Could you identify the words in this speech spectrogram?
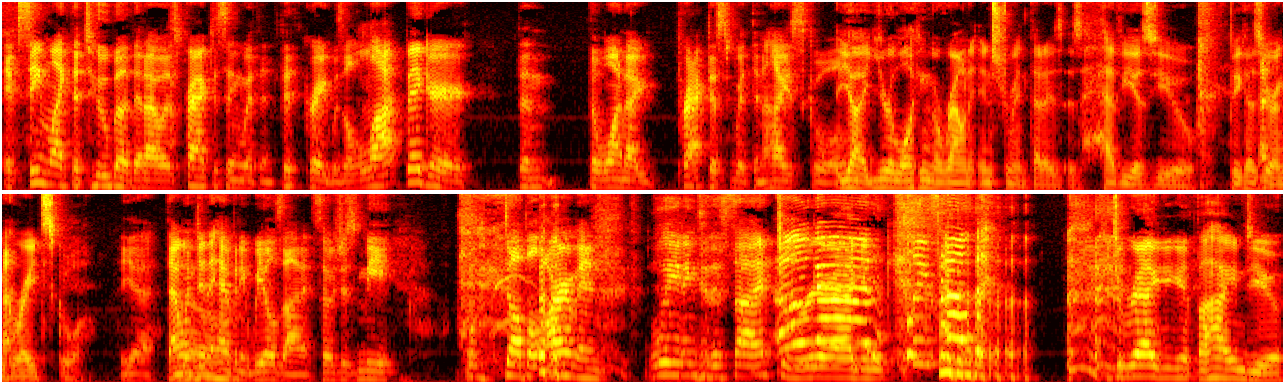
It seemed like the tuba that I was practicing with in 5th grade was a lot bigger than the one I practiced with in high school. Yeah, you're lugging around an instrument that is as heavy as you because you're in grade school. Yeah. That one didn't have any wheels on it, so it was just me double arming leaning to the side. Oh god! Please help! dragging it behind you.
